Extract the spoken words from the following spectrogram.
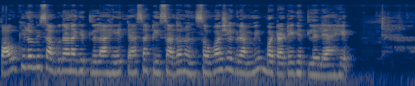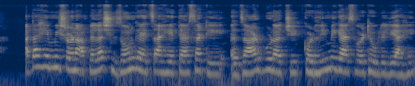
पाव किलो मी साबुदाणा घेतलेला आहे. त्यासाठी साधारण सव्वाशे ग्रॅम मी बटाटे घेतलेले आहे. आता हे मिश्रण आपल्याला शिजवून घ्यायचं आहे त्यासाठी जाडबुडाची कढई मी गॅसवर ठेवलेली आहे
